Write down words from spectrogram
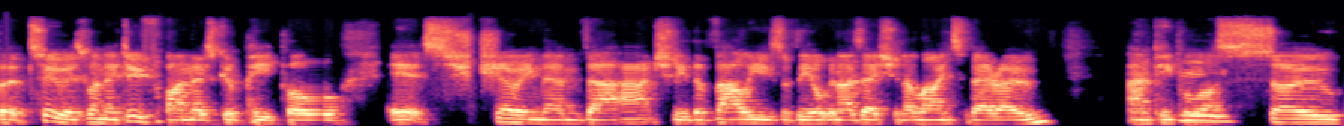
But two is when they do find those good people, it's showing them that actually the values of the organization align to their own. And people mm. are so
